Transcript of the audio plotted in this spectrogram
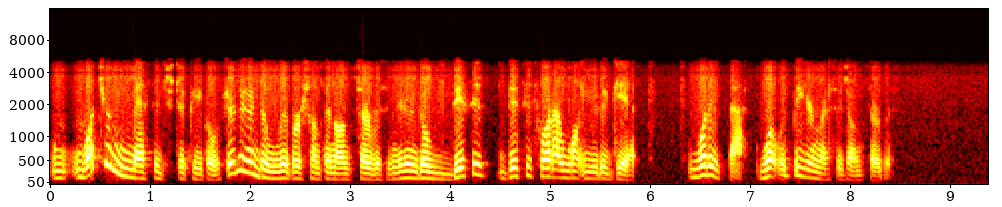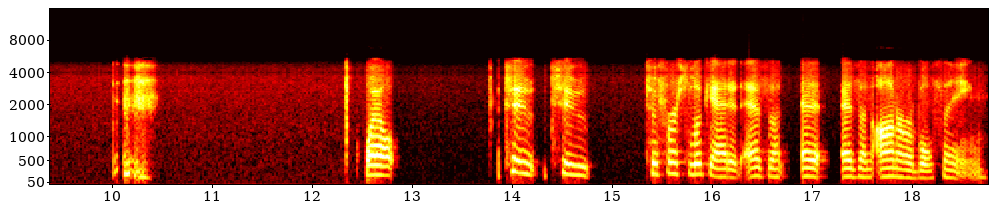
what's your message to people? If you're going to deliver something on service and you're going to go, this is this is what I want you to get. What is that? What would be your message on service? well, to to to first look at it as a, a as an honorable thing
